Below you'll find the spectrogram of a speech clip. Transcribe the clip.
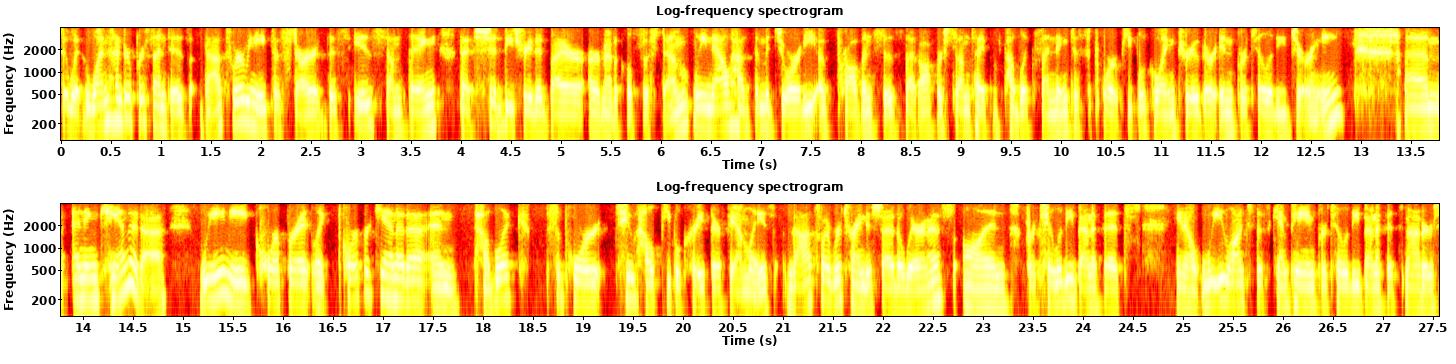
So what 100% is that's where we need to start. This is something that should be treated by our, our medical system. We now have the majority of provinces that offer some type of public funding to support people going through their infertility journey. Um, and in Canada, we need corporate, like corporate Canada and public support to help people create their families. That's why we're trying to shed awareness on fertility benefits. You know, we launched this campaign, Fertility Benefits Matters,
